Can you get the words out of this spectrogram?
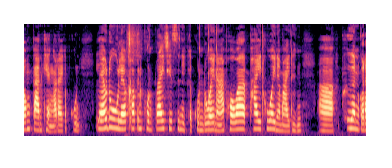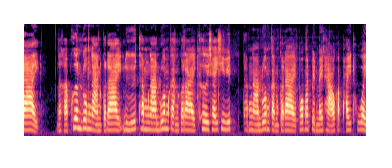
ต้องการแข่งอะไรกับคุณ แล้วดูแล้วเขาเป็นคนใกล้ชิดสนิทกับคุณด้วยนะ เพราะว่าไพ่ถ้วยเนี่ยหมายถึงเพื่อนก็ได้นะคะเพื่อนร่วมงานก็ได้ หรือทำงานร่วมกันก็ได้ เคยใช้ชีวิตทำงานร่วมกันก็ได้ เพราะมันเป็นไม้เท้ากับไพ่ถ้วย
